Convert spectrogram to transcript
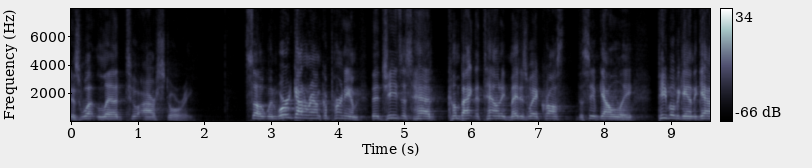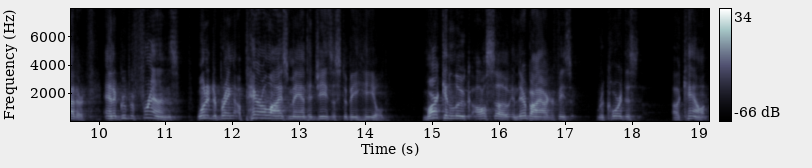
is what led to our story. So, when word got around Capernaum that Jesus had come back to town, he'd made his way across the Sea of Galilee, people began to gather. And a group of friends wanted to bring a paralyzed man to Jesus to be healed. Mark and Luke also, in their biographies, record this account.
